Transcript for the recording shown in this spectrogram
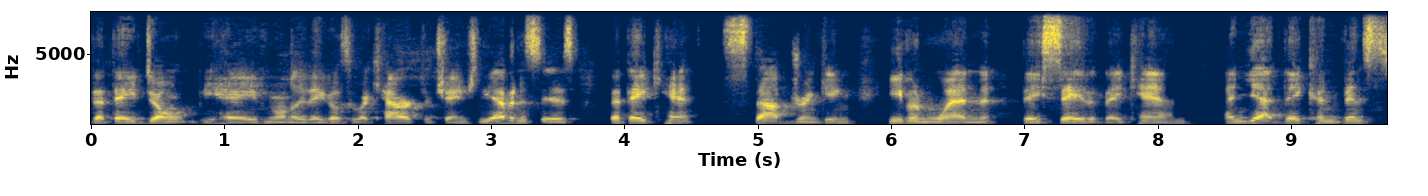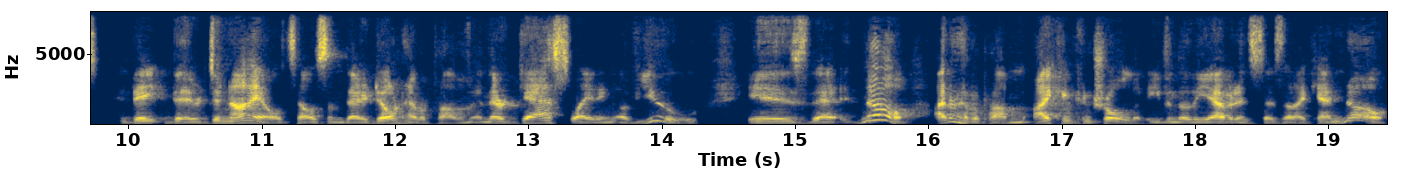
that they don't behave normally. They go through a character change. The evidence is that they can't stop drinking even when they say that they can. And yet they convince they their denial tells them they don't have a problem. And their gaslighting of you is that no, I don't have a problem. I can control it, even though the evidence says that I can. No,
